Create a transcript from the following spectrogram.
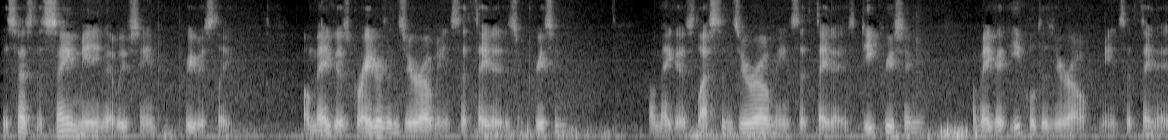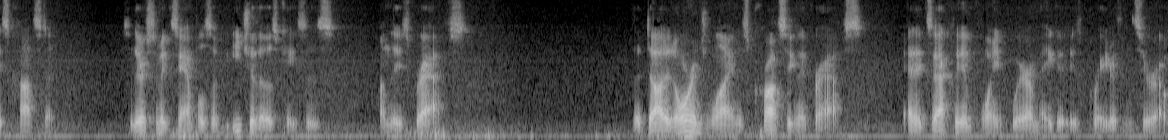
This has the same meaning that we've seen previously. Omega is greater than 0 means that theta is increasing. Omega is less than 0 means that theta is decreasing. Omega equal to 0 means that theta is constant. So there are some examples of each of those cases on these graphs. The dotted orange line is crossing the graphs at exactly a point where omega is greater than zero.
